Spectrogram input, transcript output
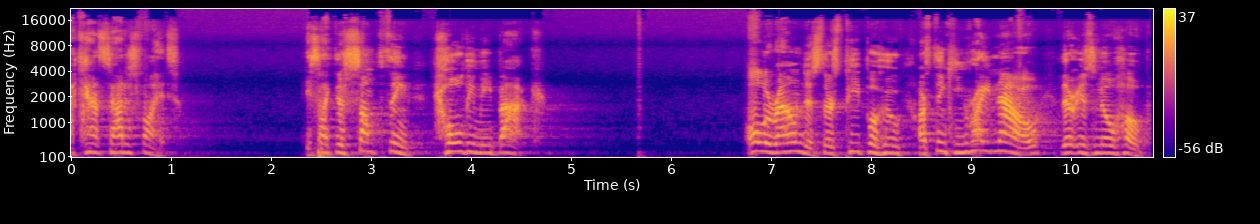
I can't satisfy it. It's like there's something holding me back. All around us, there's people who are thinking right now, there is no hope.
